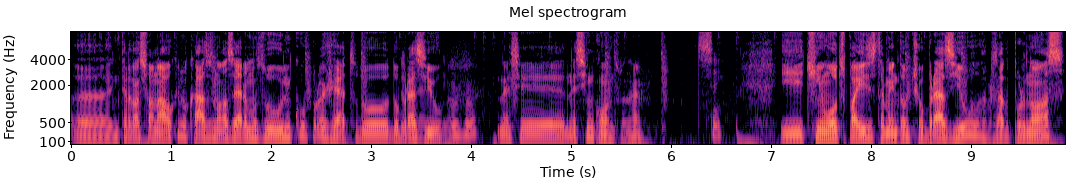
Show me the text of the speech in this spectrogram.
ah, internacional, que no caso nós éramos o único projeto do, do Brasil Uhum. nesse, nesse encontro, né? Sim. E tinham outros países também, então tinha o Brasil, representado por nós.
